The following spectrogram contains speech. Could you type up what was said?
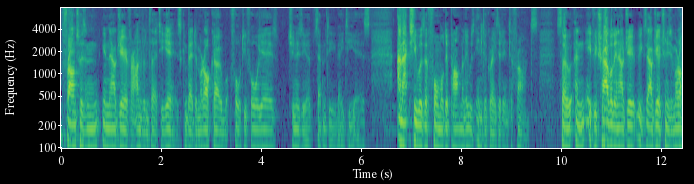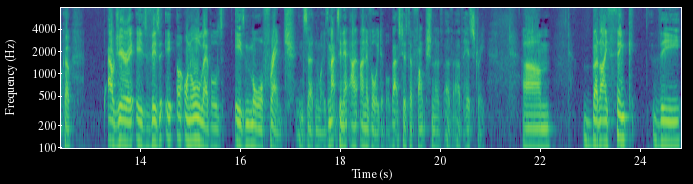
France was in, in Algeria for 130 years compared to Morocco, what 44 years, Tunisia 70, 80 years, and actually was a formal department that was integrated into France. So, and if you travel in Algeria, Algeria Tunisia, Morocco, Algeria is visit, on all levels is more French in certain ways, and that's in, unavoidable. That's just a function of, of, of history. Um, but I think the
